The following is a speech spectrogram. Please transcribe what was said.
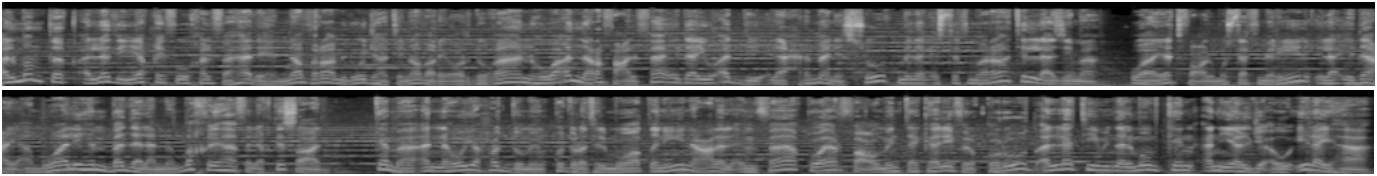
المنطق الذي يقف خلف هذه النظرة من وجهة نظر أردوغان هو أن رفع الفائدة يؤدي إلى حرمان السوق من الاستثمارات اللازمة ويدفع المستثمرين إلى إيداع أموالهم بدلا من ضخها في الاقتصاد. كما أنه يحد من قدرة المواطنين على الإنفاق ويرفع من تكاليف القروض التي من الممكن أن يلجأوا إليها.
